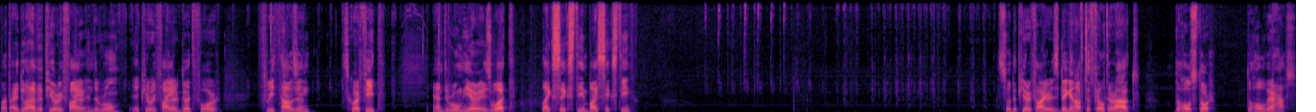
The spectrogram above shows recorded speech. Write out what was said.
But I do have a purifier in the room, a purifier good for 3,000 square feet. And the room here is what? Like 16 by 16. So the purifier is big enough to filter out the whole store, the whole warehouse.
